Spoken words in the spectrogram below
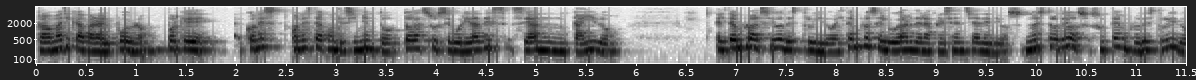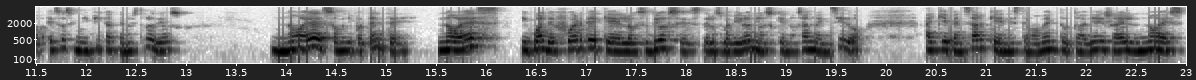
traumática para el pueblo, porque con, con este acontecimiento todas sus seguridades se han caído. El templo ha sido destruido. El templo es el lugar de la presencia de Dios. Nuestro Dios, su templo destruido, eso significa que nuestro Dios no es omnipotente, no es igual de fuerte que los dioses de los babilonios que nos han vencido. Hay que pensar que en este momento todavía Israel no es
